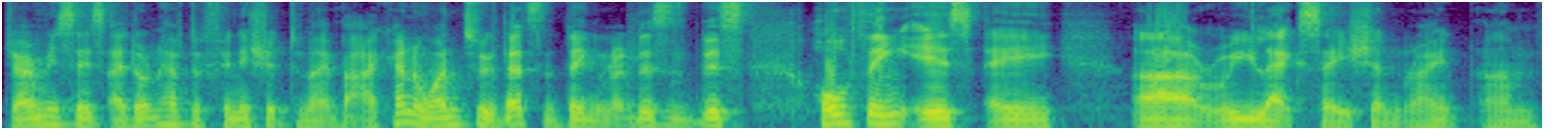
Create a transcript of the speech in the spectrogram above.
Jeremy says I don't have to finish it tonight, but I kind of want to. That's the thing, right? This is this whole thing is a uh, relaxation, right? Um,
